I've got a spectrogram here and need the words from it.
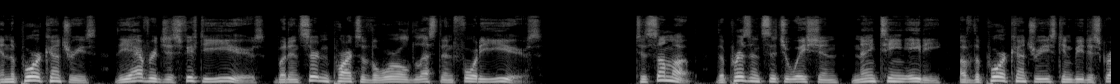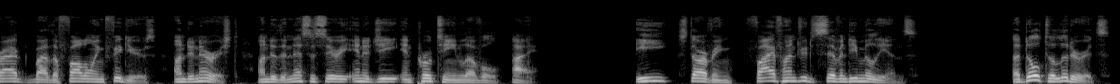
In the poor countries, the average is 50 years, but in certain parts of the world less than 40 years. To sum up, the present situation, 1980, of the poor countries can be described by the following figures undernourished, under the necessary energy and protein level, I. E. Starving, 570 millions. Adult illiterates,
